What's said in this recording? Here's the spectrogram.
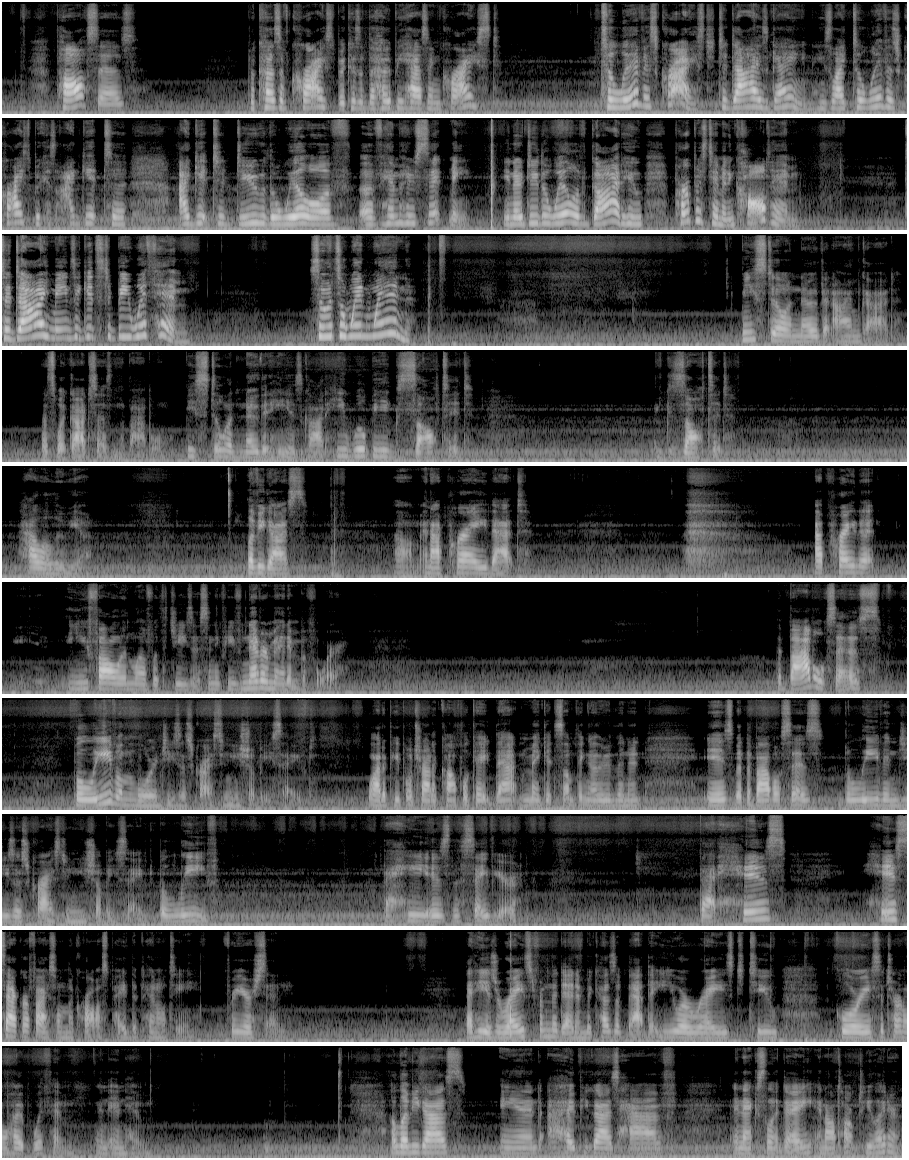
Paul says, because of Christ, because of the hope he has in Christ, to live is Christ, to die is gain. He's like to live is Christ because I get to I get to do the will of of him who sent me. You know, do the will of God who purposed him and called him. To die means he gets to be with him. So it's a win-win. Be still and know that I'm God. That's what God says in the Bible. Be still and know that He is God. He will be exalted. Exalted. Hallelujah. Love you guys. Um, and I pray that I pray that you fall in love with Jesus. And if you've never met him before, the Bible says Believe on the Lord Jesus Christ and you shall be saved. A lot of people try to complicate that and make it something other than it is, but the Bible says, believe in Jesus Christ and you shall be saved. Believe that he is the savior. That his his sacrifice on the cross paid the penalty for your sin. That he is raised from the dead and because of that that you are raised to glorious eternal hope with him and in him. I love you guys, and I hope you guys have an excellent day, and I'll talk to you later.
